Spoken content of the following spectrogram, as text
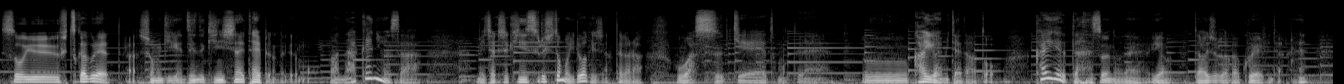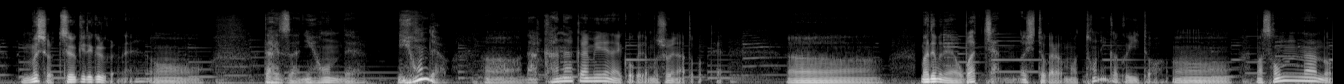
そういう2日ぐらいだったら、賞味期限全然気にしないタイプなんだけども、まあ中にはさ、めちゃくちゃ気にする人もいるわけじゃん。だから、うわ、すげえと思ってね。うーん、海外みたいだと。海外だったらね、そういうのね、いや、大丈夫だから食え、みたいなね。むしろ強気でくるからね。うん。だけどさ、日本で、日本だよ。うん、なかなか見れない光景で面白いなと思って。うん。まあでもね、おばちゃんの人からもうとにかくいいと。うん。まあそんなの、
